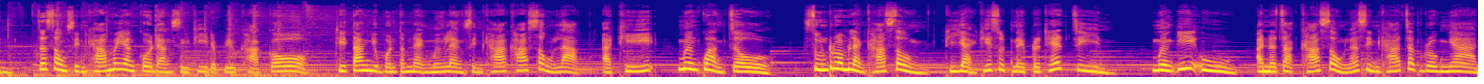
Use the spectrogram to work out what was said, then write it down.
น จะส่งสินค้ามายังโกดัง CTW Cargo ที่ตั้งอยู่บนตำแหน่งเมืองแหล่งสินค้าค้าส่งหลัก อาทิ เมืองกวางโจวศูนย์รวมแหล่งค้าส่งที่ใหญ่ที่สุดในประเทศจีน เมืองอี้อู อาณาจักรค้าส่งและสินค้าจากโรงงาน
